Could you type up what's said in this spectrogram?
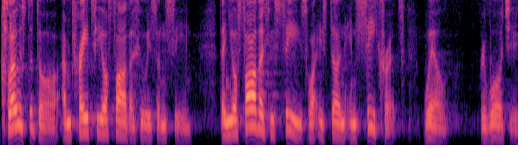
close the door, and pray to your Father who is unseen. Then your Father who sees what is done in secret will reward you.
